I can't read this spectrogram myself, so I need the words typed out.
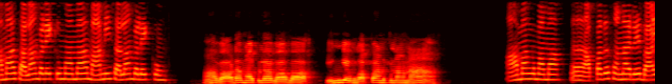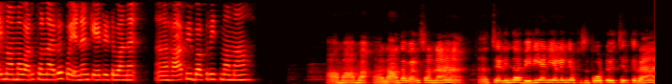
மாமா சலாம் அலைக்கும் மாமா. மாமி சலாம் அலைக்கும். ஆ வாடா மாப்பிள்ள வா வா. எங்க உங்க அப்பா அனுப்புனாங்கண்ணா ஆமாங்க மாமா. அஹ், அப்பதான் சொன்னாரு. பாய் மாமா வர சொன்னாரு. இப்போ என்னன்னு கேட்டுட்டு வானேன் ஹாப்பி பக்ரீத் மாமா. ஆமா ஆமா. ஆ, நான் தான் வர சொன்னேன். சரி இந்த பிரியாணி எல்லாம் இங்க போட்டு வச்சிருக்கிறேன்.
